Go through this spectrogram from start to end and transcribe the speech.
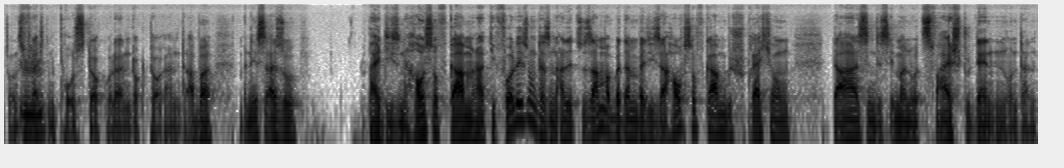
sonst mhm. vielleicht ein Postdoc oder ein Doktorand. Aber man ist also bei diesen Hausaufgaben, man hat die Vorlesung, da sind alle zusammen, aber dann bei dieser Hausaufgabenbesprechung, da sind es immer nur zwei Studenten und dann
